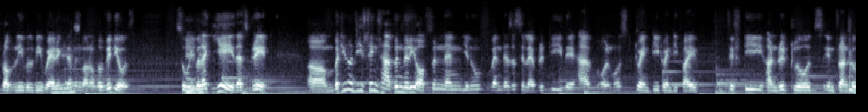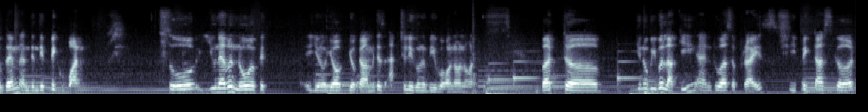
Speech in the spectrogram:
probably will be wearing them in one of her videos. So we were like, yay, that's great. Um, but you know, these things happen very often, and you know, when there's a celebrity, they have almost 20, 25, 50, 100 clothes in front of them, and then they pick one. So you never know if it, you know, your your garment is actually going to be worn or not. But uh, you know, we were lucky, and to our surprise, she picked our skirt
